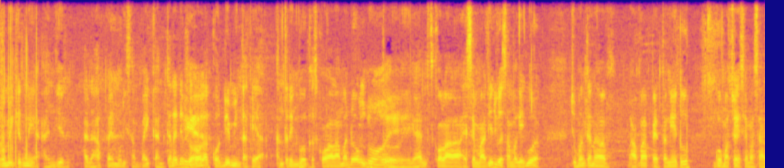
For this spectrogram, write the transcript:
gue mikir nih anjir ada apa yang mau disampaikan karena dia Iya. seolah kok dia minta kayak anterin gue ke sekolah lama dong gitu Oh, iya. ya kan sekolah SMA dia juga sama kayak gue cuman karena apa patternnya itu gue masuk SMA 1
